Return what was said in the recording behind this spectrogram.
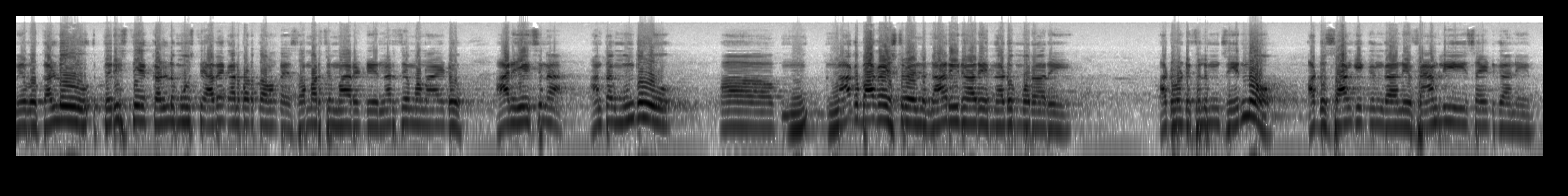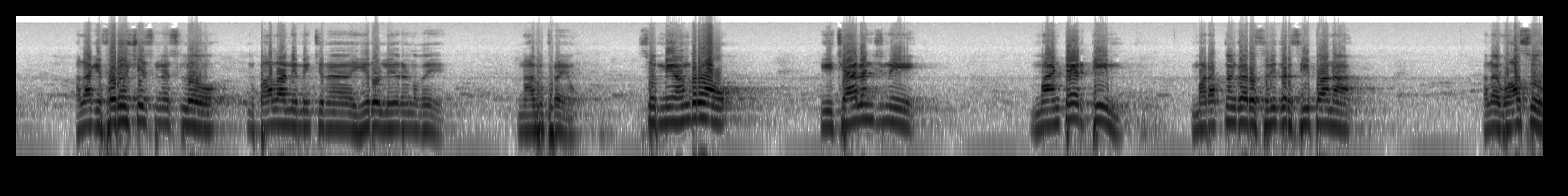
మేము కళ్ళు తెరిస్తే కళ్ళు మూస్తే అవే కనపడతా ఉంటాయి. సమరసింహారెడ్డి నరసింహనాయుడు ఆయన చేసిన అంతకుముందు నాకు బాగా ఇష్టమైంది నారీ నారీ నడుమురారి అటువంటి ఫిల్మ్స్ ఎన్నో అటు సాంఘికం కానీ ఫ్యామిలీ సైడ్ కానీ అలాగే ఫెరోషియస్నెస్లో బాలాన్ని మించిన హీరో లేరన్నది నా అభిప్రాయం. సో మేమందరం ఈ ఛాలెంజ్ని మా ఎంటైర్ టీం మా రత్నం గారు శ్రీధర్ సీపాన అలా వాసు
